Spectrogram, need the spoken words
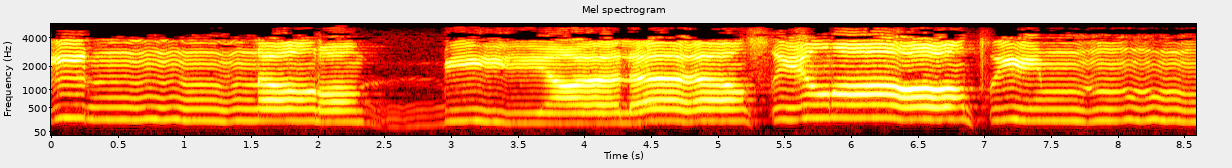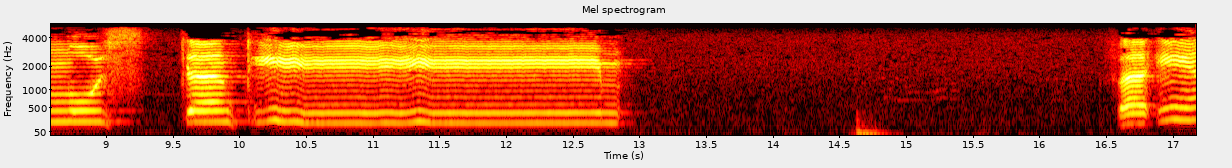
إن ربي على صراط مستقيم فإن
